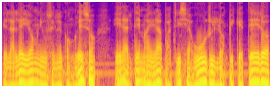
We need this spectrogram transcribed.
de la ley ómnibus en el Congreso, era el tema, era Patricia Burri, los piqueteros,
